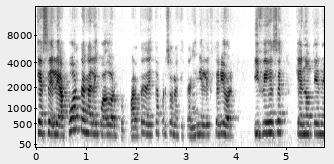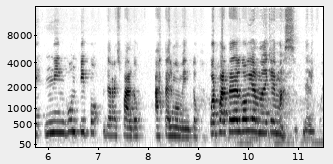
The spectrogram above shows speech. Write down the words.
que se le aportan al Ecuador por parte de estas personas que están en el exterior y fíjese que no tiene ningún tipo de respaldo hasta el momento por parte del gobierno de que más delincuentes.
